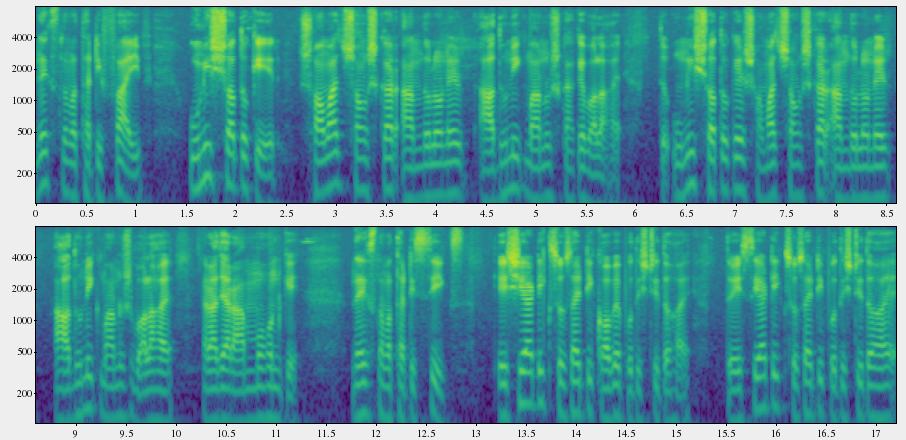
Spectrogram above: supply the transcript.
নেক্সট নাম্বার থার্টি ফাইভ উনিশ শতকের সমাজ সংস্কার আন্দোলনের আধুনিক মানুষ কাকে বলা হয়? তো উনিশ শতকের সমাজ সংস্কার আন্দোলনের আধুনিক মানুষ বলা হয় রাজা রামমোহনকে। Next number thirty six Asiatic society কবে প্রতিষ্ঠিত হয়? তো এশিয়াটিক সোসাইটি প্রতিষ্ঠিত হয়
